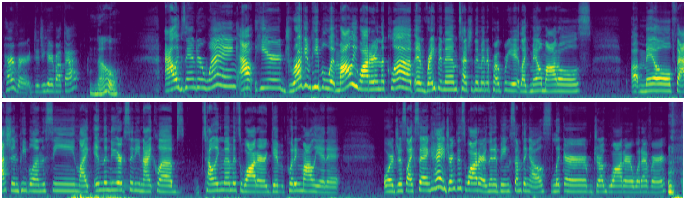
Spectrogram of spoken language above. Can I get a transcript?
pervert. Did you hear about that? No. Alexander Wang out here drugging people with Molly water in the club and raping them, touching them inappropriate, like male models, uh, male fashion people on the scene, like in the New York City nightclubs, telling them it's water, give putting Molly in it, or just like saying, "Hey, drink this water," and then it being something else, liquor, drug water, whatever,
